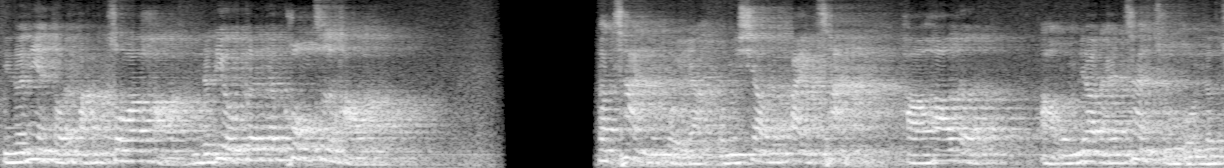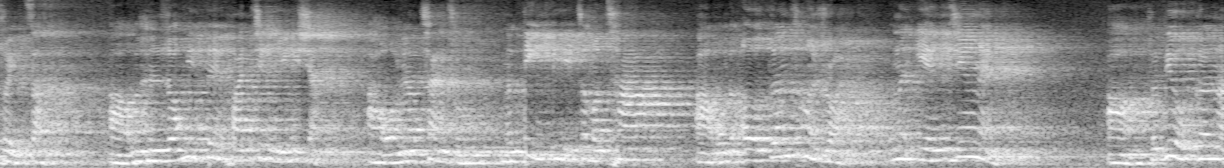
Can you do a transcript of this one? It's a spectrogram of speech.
你的念头要把它抓好，你的六根要控制好，要忏悔呀！我们笑着拜忏，好好的啊！我们要来忏除我们的罪障啊！我们很容易被环境影响啊！我们要忏除，我们定力这么差啊！我们耳根这么软，我们眼睛呢啊，这六根呐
